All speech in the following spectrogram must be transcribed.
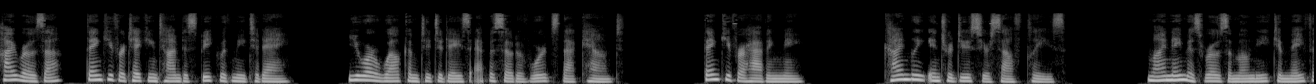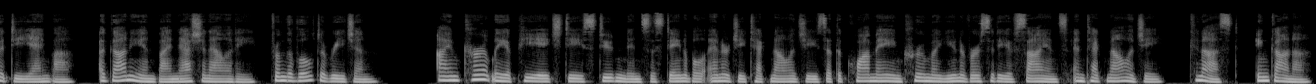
Hi, Rosa, thank you for taking time to speak with me today. You are welcome to today's episode of Words That Count. Thank you for having me. Kindly introduce yourself, please. My name is Rosa Monique Mefa Diangba, a Ghanaian by nationality, from the Volta region. I am currently a PhD student in Sustainable Energy Technologies at the Kwame Nkrumah University of Science and Technology, KNUST, in Ghana.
